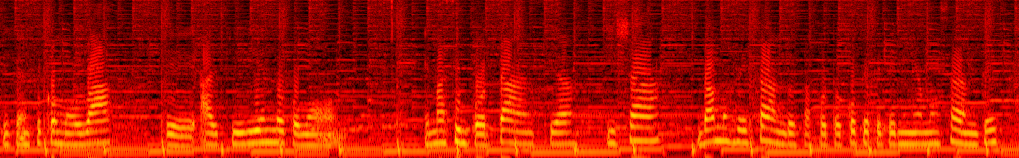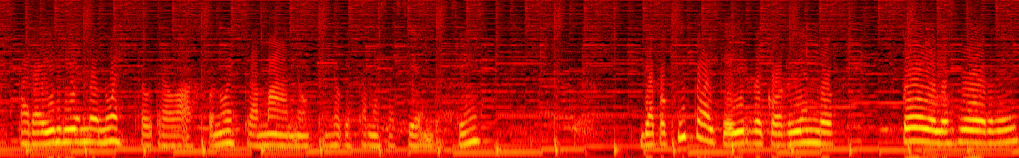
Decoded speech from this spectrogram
Fíjense cómo va eh, adquiriendo como eh, más importancia y ya vamos dejando esa fotocopia que teníamos antes para ir viendo nuestro trabajo, nuestra mano en lo que estamos haciendo. De a poquito hay que ir recorriendo todos los bordes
